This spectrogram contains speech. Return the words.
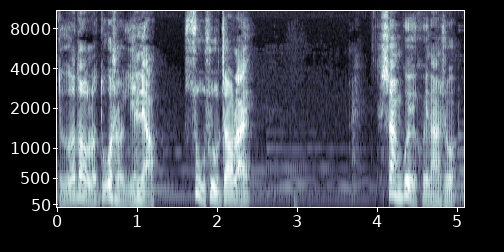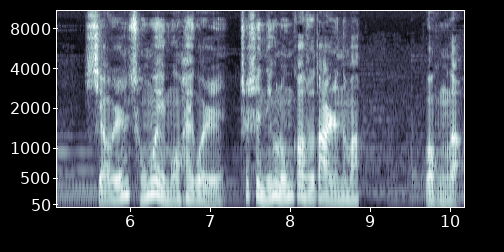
得到了多少银两？速速招来。”单贵回答说：“小人从未谋害过人，这是宁龙告诉大人的吗？”包公道。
